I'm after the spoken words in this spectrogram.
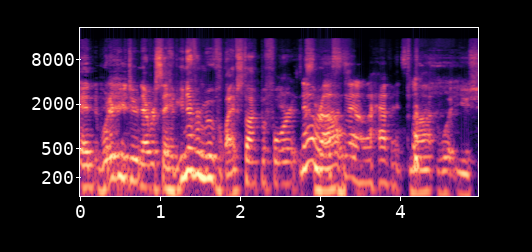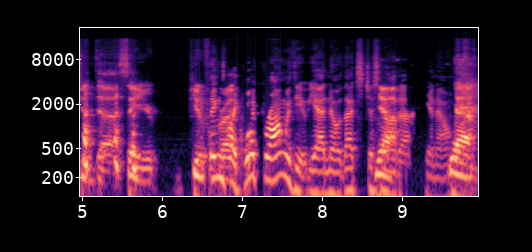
And whatever you do, never say, "Have you never moved livestock before?" It's No, Russ. not- No, I haven't. It's not what you should uh, say to your beautiful things bride. like "What's wrong with you?" Yeah, no, that's just Yeah. not a you know yeah,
